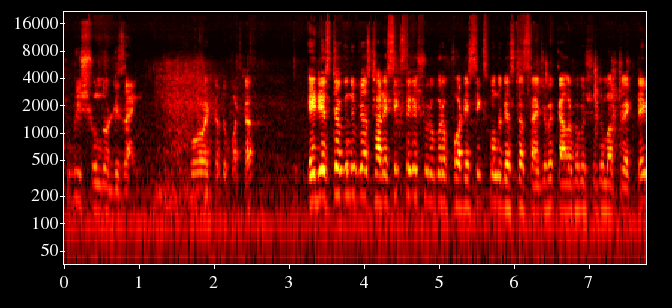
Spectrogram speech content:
খুবই সুন্দর ডিজাইন বড় একটা দোপাট্টা। এই ড্রেসটাও কিন্তু বিয়াস থার্টি সিক্স থেকে শুরু করে ফর্টি সিক্স পর্যন্ত ড্রেসটার সাইজ হবে। কালার হবে শুধুমাত্র একটাই।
